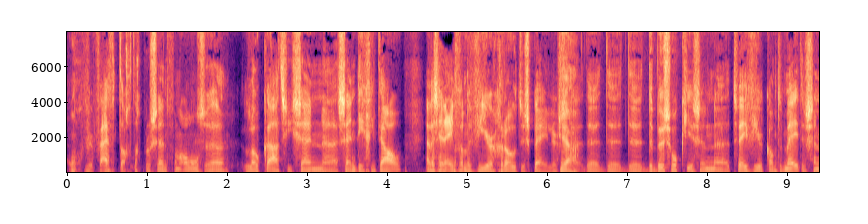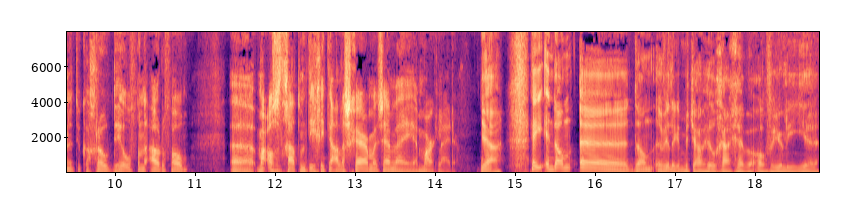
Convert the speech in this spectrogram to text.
Ongeveer 85% van al onze locaties zijn, eh, zijn digitaal. En we zijn een van de vier grote spelers. Ja. Eh, de, de, de, de bushokjes en eh, twee vierkante meters zijn natuurlijk een groot deel van de out of home. Eh, maar als het gaat om digitale schermen zijn wij eh, marktleider. Ja, hey, en dan, eh, dan wil ik het met jou heel graag hebben over jullie eh, eh,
